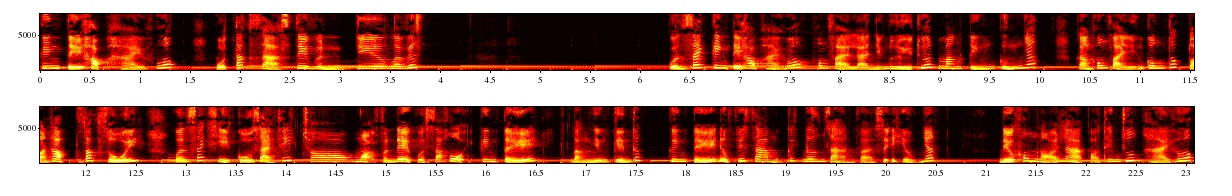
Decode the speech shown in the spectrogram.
Kinh tế học hài hước của tác giả steven D. Levitt Cuốn sách Kinh tế học hài hước không phải là những lý thuyết mang tính cứng nhắc, càng không phải những công thức toán học rắc rối. Cuốn sách chỉ cố giải thích cho mọi vấn đề của xã hội, kinh tế bằng những kiến thức kinh tế được viết ra một cách đơn giản và dễ hiểu nhất. Nếu không nói là có thêm chút hài hước.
